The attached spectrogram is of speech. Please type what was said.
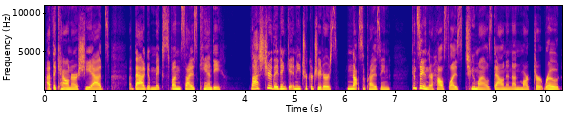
At the counter, she adds a bag of mixed fun size candy. Last year, they didn't get any trick or treaters. Not surprising, considering their house lies two miles down an unmarked dirt road.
